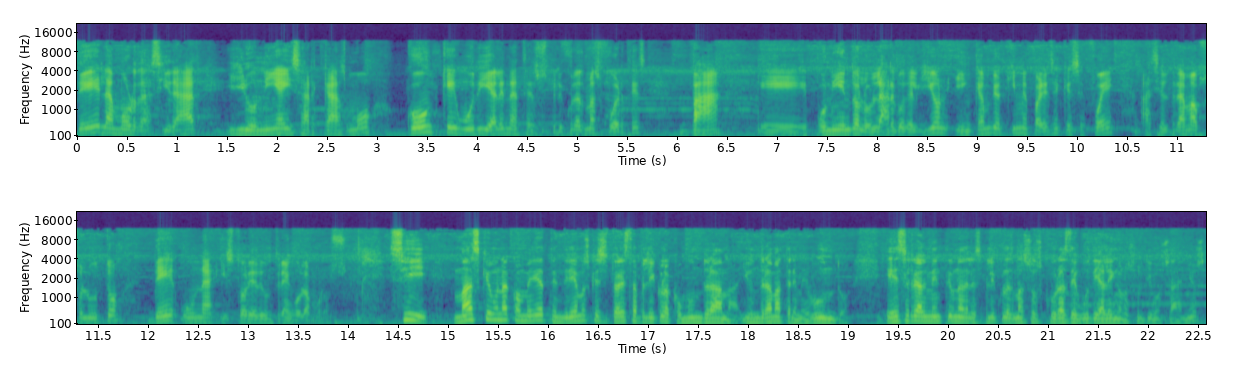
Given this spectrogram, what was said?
de la mordacidad, ironía y sarcasmo con que Woody Allen, ante sus películas más fuertes, va eh, poniendo a lo largo del guion. Y en cambio aquí me parece que se fue hacia el drama absoluto de una historia de un triángulo amoroso. Sí, más que una comedia tendríamos que situar esta película como un drama y un drama tremebundo. Es realmente una de las películas más oscuras de Woody Allen en los últimos años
